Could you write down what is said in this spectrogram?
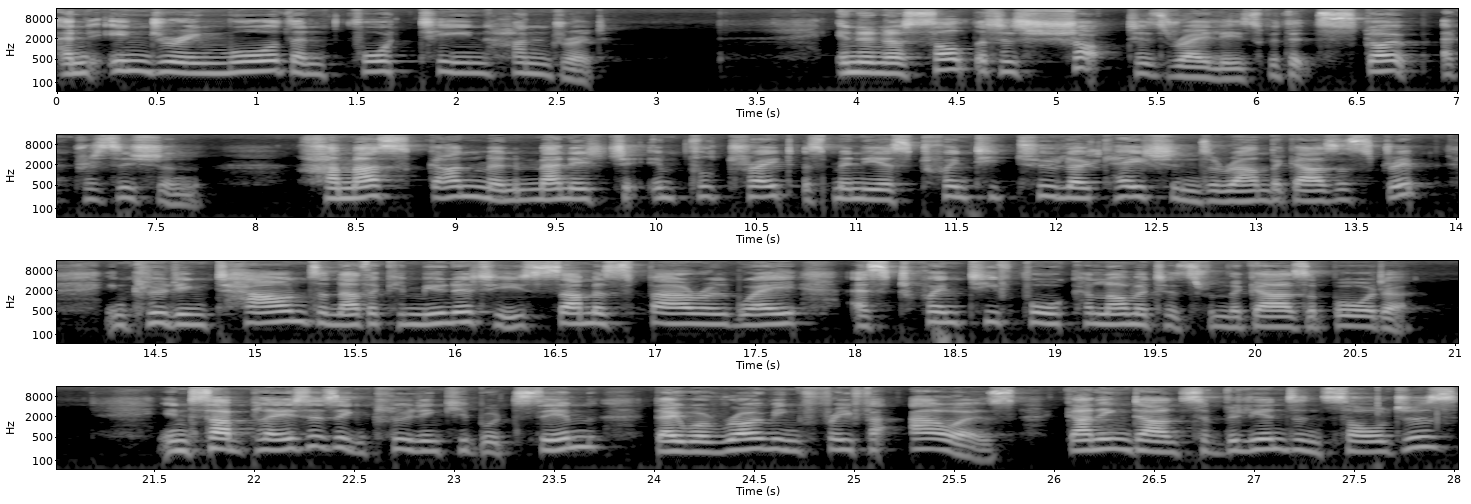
and injuring more than 1,400. In an assault that has shocked Israelis with its scope and precision, Hamas gunmen managed to infiltrate as many as 22 locations around the Gaza Strip, including towns and other communities, some as far away as 24 kilometers from the Gaza border. In some places, including kibbutzim, they were roaming free for hours, gunning down civilians and soldiers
